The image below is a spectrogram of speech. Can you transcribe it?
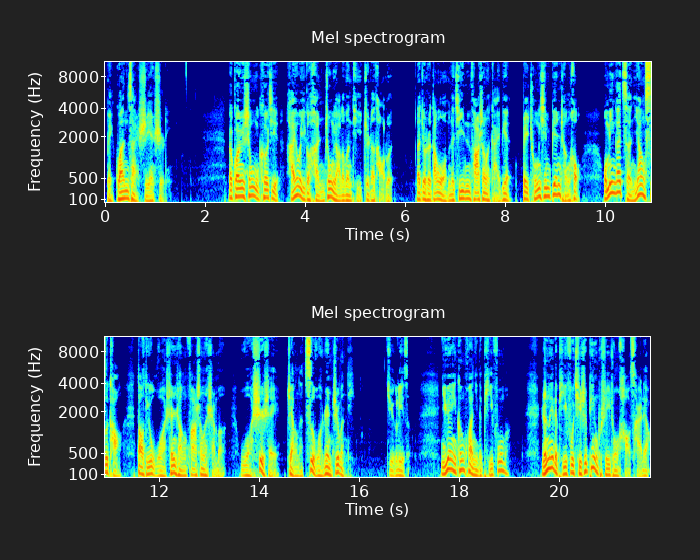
被关在实验室里。那关于生物科技，还有一个很重要的问题值得讨论，那就是当我们的基因发生了改变，被重新编程后，我们应该怎样思考到底我身上发生了什么，我是谁这样的自我认知问题。举个例子。你愿意更换你的皮肤吗？人类的皮肤其实并不是一种好材料，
